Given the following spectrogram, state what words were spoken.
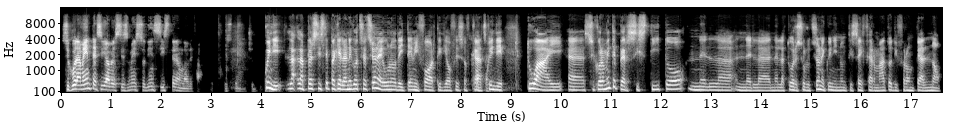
Sicuramente se io avessi smesso di insistere non l'avrei fatto. Quindi la, la persistenza, perché la negoziazione è uno dei temi forti di Office of Cards, quindi tu hai eh, sicuramente persistito nel, nel, nella tua risoluzione, quindi non ti sei fermato di fronte al no.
